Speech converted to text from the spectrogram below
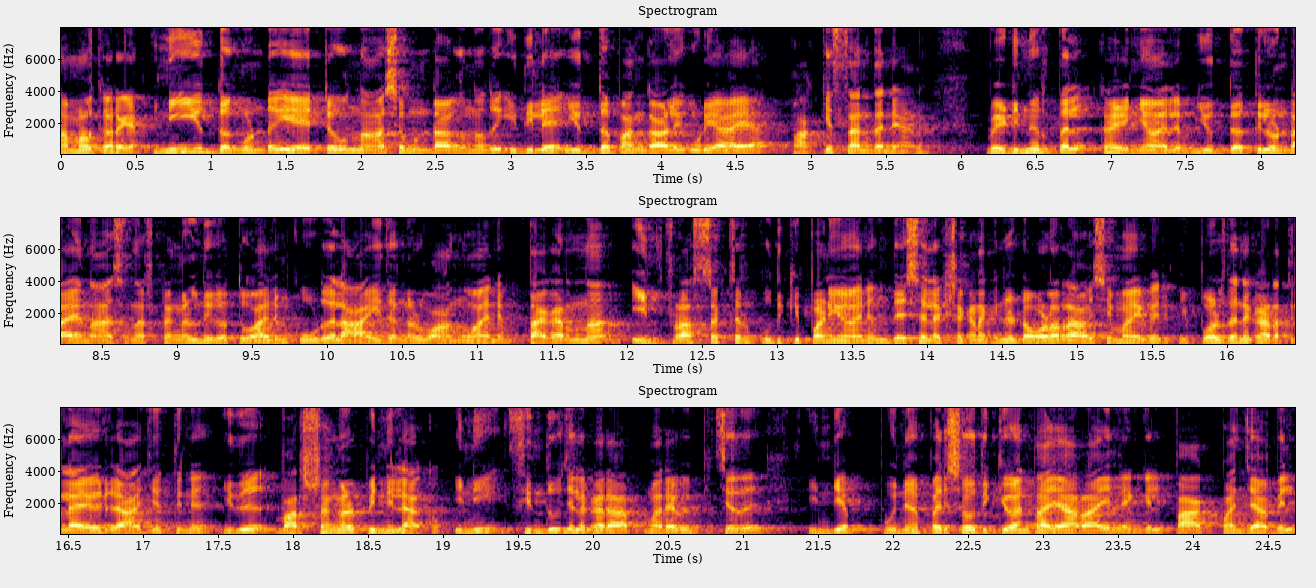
നമ്മൾക്കറിയാം. ഇനി ഈ യുദ്ധം കൊണ്ട് ഏറ്റവും നാശമുണ്ടാകുന്നത് ഇതിലെ യുദ്ധ പങ്കാളി കൂടിയായ പാകിസ്ഥാൻ തന്നെയാണ്. വെടിനിർത്തൽ കഴിഞ്ഞാലും യുദ്ധത്തിലുണ്ടായ നാശനഷ്ടങ്ങൾ നികത്തുവാനും കൂടുതൽ ആയുധങ്ങൾ വാങ്ങുവാനും തകർന്ന ഇൻഫ്രാസ്ട്രക്ചർ പുതുക്കി പണിയുവാനും ദശലക്ഷക്കണക്കിന് ഡോളർ ആവശ്യമായി വരും. ഇപ്പോൾ തന്നെ കടത്തിലായ ഒരു രാജ്യത്തിന് ഇത് വർഷങ്ങൾ പിന്നിലാക്കും. ഇനി സിന്ധു ജല കരാർ മരവിപ്പിച്ചത് ഇന്ത്യ പുനഃപരിശോധിക്കുവാൻ തയ്യാറായില്ലെങ്കിൽ പാക് പഞ്ചാബിൽ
